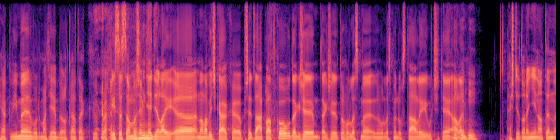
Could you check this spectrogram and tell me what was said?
jak víme od Matěje Belka, tak prachy se samozřejmě dělají eh, na lavičkách eh, před základkou, takže, takže tohle, jsme, tohle jsme dostali určitě, ale ještě to není na ten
